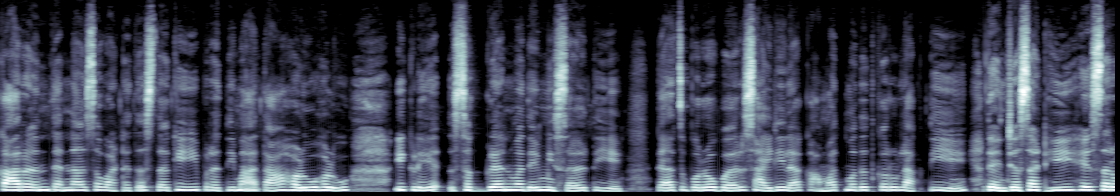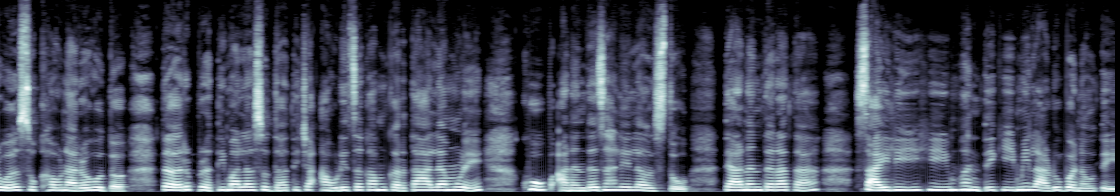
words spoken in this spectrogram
कारण त्यांना असं वाटत असतं की प्रतिमा आता हळूहळू इकडे सगळ्यांमध्ये मिसळतीये. त्याचबरोबर सायलीला कामात मदत करू लागतीये त्यांच्यासाठी हे सर्व सुखावणारं होतं. तर प्रतिमाला सुद्धा तिच्या आवडीचं काम करता आल्यामुळे खूप आनंद झालेला असतो. त्यानंतर आता सायली ही म्हणते की मी लाडू बनवते.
